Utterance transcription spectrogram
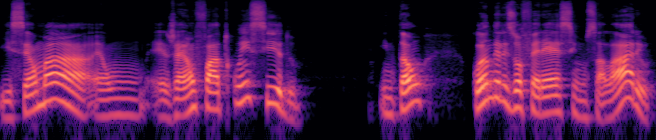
Isso é uma, é um, é, já é um fato conhecido. Então, quando eles oferecem um salário,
